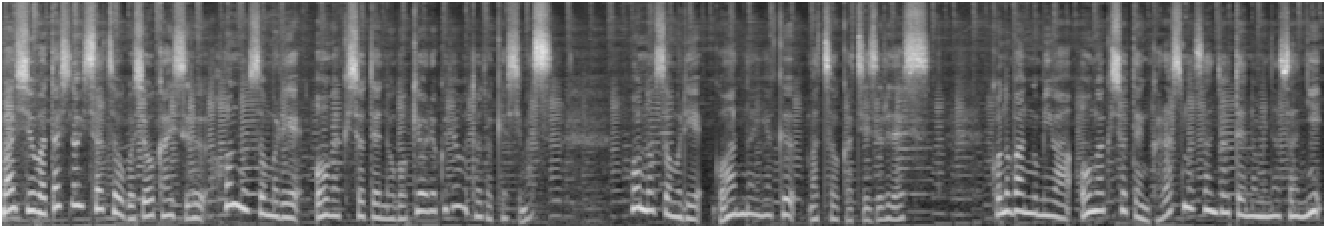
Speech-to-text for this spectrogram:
毎週私の一冊をご紹介する本のソムリエ大垣書店のご協力でお届けします。本のソムリエご案内役松岡千鶴です。この番組は大垣書店烏丸三条店の皆さんに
